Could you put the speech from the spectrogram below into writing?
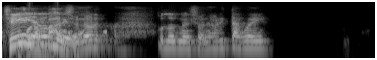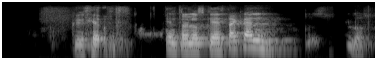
Sí, ya los mencioné, pues los mencioné ahorita, güey. Entre los que destacan pues, los,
